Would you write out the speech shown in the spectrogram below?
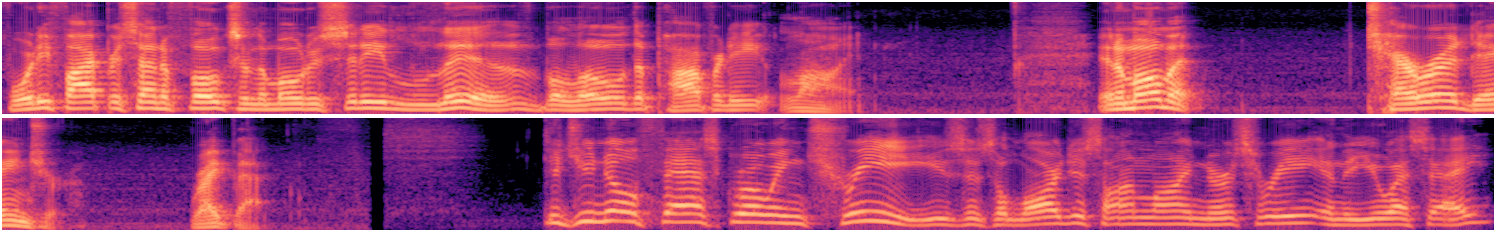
45% of folks in the Motor City live below the poverty line. In a moment, terror danger. Right back. Did you know Fast Growing Trees is the largest online nursery in the USA?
